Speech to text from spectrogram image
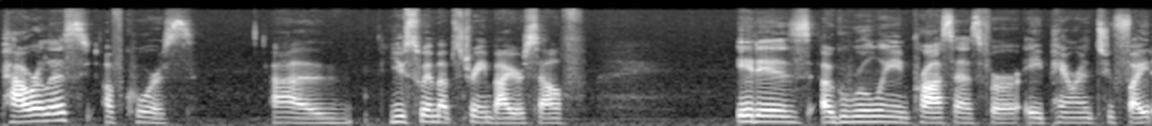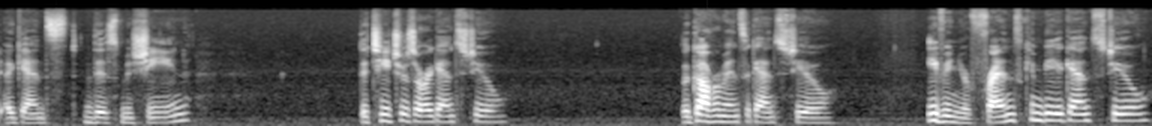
Powerless, of course. Uh, you swim upstream by yourself. It is a grueling process for a parent to fight against this machine. The teachers are against you, the government's against you, even your friends can be against you.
